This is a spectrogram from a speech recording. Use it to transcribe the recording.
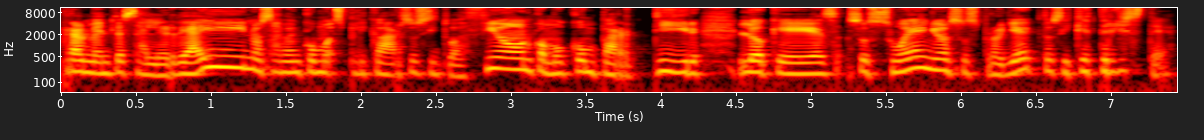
realmente salir de ahí, no saben cómo explicar su situación, cómo compartir lo que es sus sueños, sus proyectos. Y qué triste,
